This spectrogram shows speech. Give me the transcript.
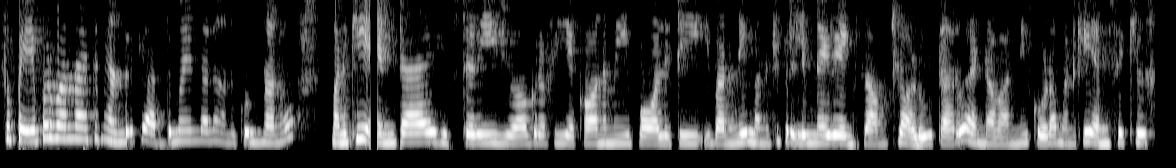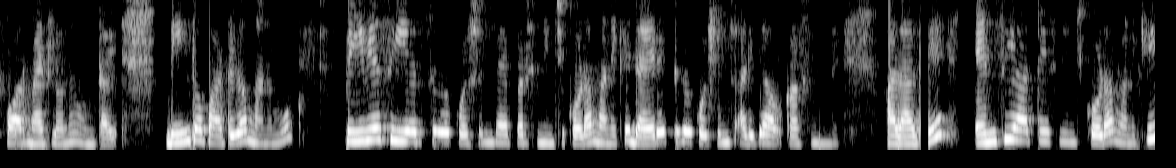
so paper one అయితే మీ అందరికీ అర్థమైందని అనుకుంటున్నాను. మనకి entire history geography economy polity ఇవన్నీ మనకి ప్రిలిమినరీ ఎగ్జామ్స్లో అడుగుతారు. అండ్ అవన్నీ కూడా మనకి ఎంసీక్యూస్ ఫార్మాట్లోనే ఉంటాయి. దీంతో పాటుగా మనము ప్రీవియస్ ఇయర్స్ క్వశ్చన్ పేపర్స్ నుంచి కూడా మనకి డైరెక్ట్గా క్వశ్చన్స్ అడిగే అవకాశం ఉంది. అలాగే ఎన్సీఆర్టీస్ నుంచి కూడా మనకి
